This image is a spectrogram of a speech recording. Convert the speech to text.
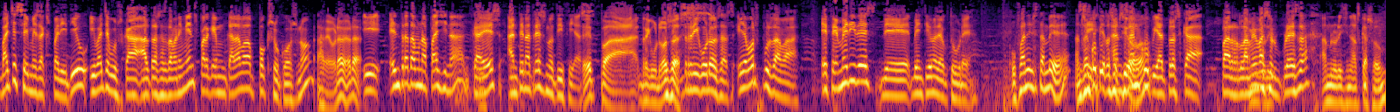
vaig a ser més expeditiu i vaig a buscar altres esdeveniments perquè em quedava poc sucós, no? A veure, a veure. I he entrat a una pàgina que és Antena 3 Notícies. Epa, rigoroses. Rigoroses. I llavors posava efemèrides de 21 d'octubre. Ho fan ells també, eh? Ens han copiat la secció. Ens han copiat, però és que per la Amb meva sorpresa, Amb l'originals que som.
